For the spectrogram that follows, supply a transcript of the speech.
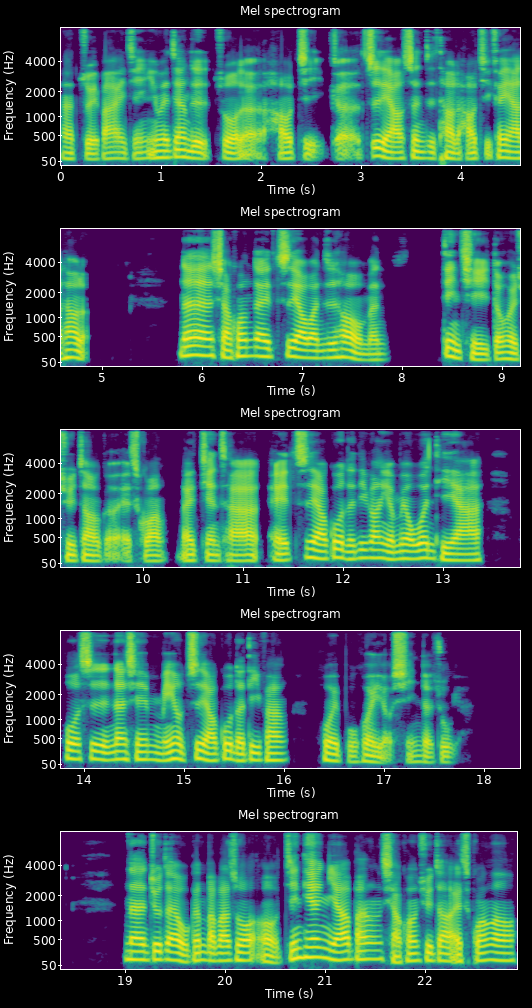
那嘴巴已经因为这样子做了好几个治疗，甚至套了好几颗牙套了。那小匡在治疗完之后，我们。定期都会去照个 X 光来检查，诶，治疗过的地方有没有问题啊？或是那些没有治疗过的地方会不会有新的蛀牙？那就在我跟爸爸说，哦，今天你要帮小匡去照 X 光哦。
